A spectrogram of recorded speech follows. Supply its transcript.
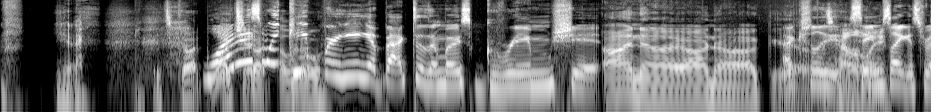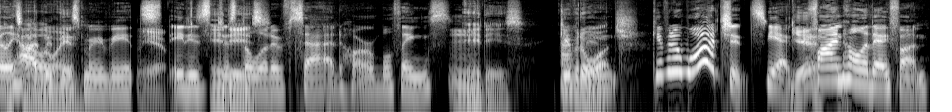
yeah, it's got. Why it's does got we keep little- bringing it back to the most grim shit? I know, I know. Yeah, Actually, it's it Halloween. seems like it's really It's hard with this movie. It's, Yeah. It is It just a lot of sad, horrible things. it is. Give it a watch. Give it a watch. It's yeah, Yeah. fine holiday fun.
